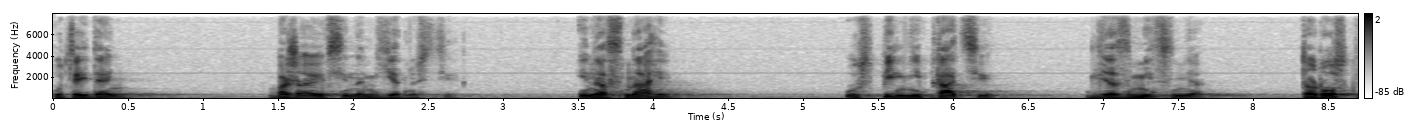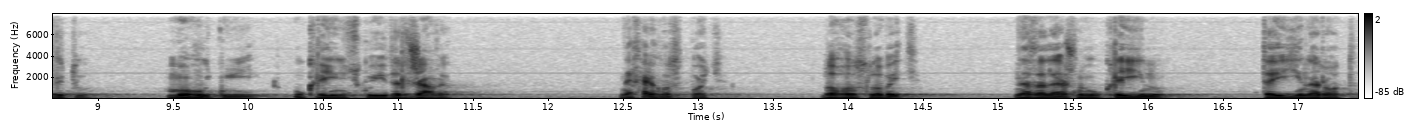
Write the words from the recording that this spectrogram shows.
У цей день бажаю всім нам єдності і наснаги у спільній праці для зміцнення та розквіту могутньої української держави. Нехай Господь благословить незалежну Україну та її народ,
